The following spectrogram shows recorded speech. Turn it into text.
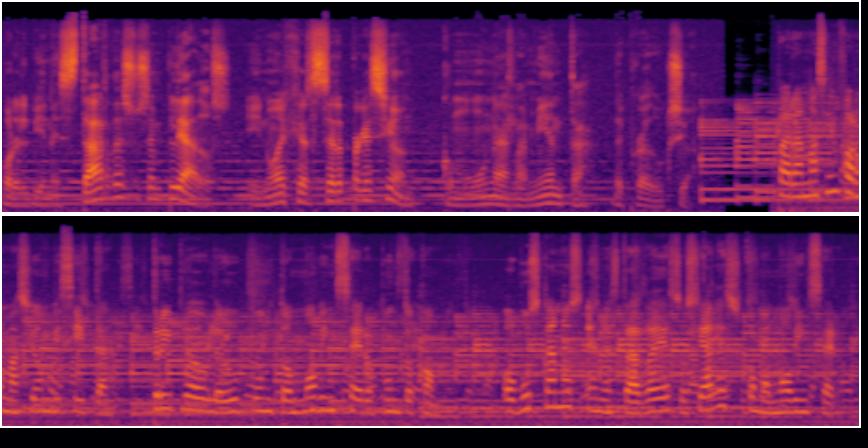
por el bienestar de sus empleados y no ejercer presión como una herramienta de producción. Para más información visita www.movingcero.com o búscanos en nuestras redes sociales como Moving.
